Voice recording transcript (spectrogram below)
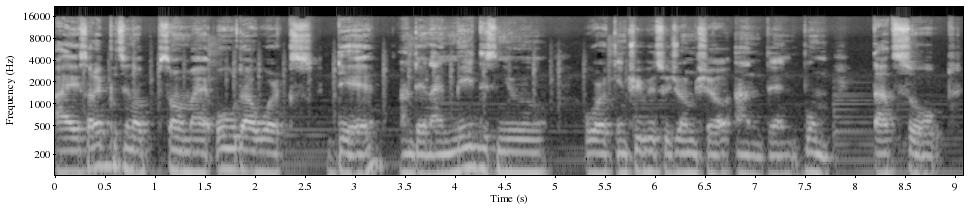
I started putting up some of my older works there. And then I made this new work in tribute to Jean Michel. And then boom, that sold.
